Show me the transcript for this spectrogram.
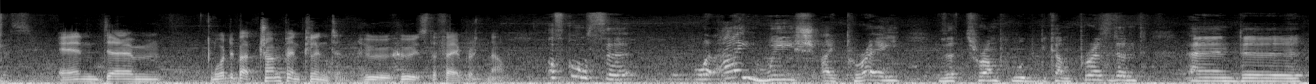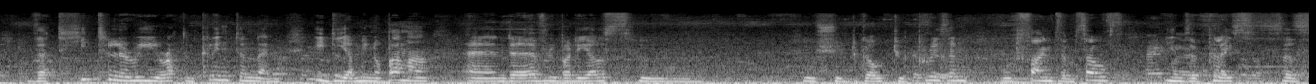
Yes. And um, what about Trump and Clinton? Who who is the favorite now? Of course, uh, well, I wish, I pray that Trump would become president and uh, that Hillary Rotten Clinton and Idi Amin Obama and uh, everybody else who who should go to prison would find themselves in the places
